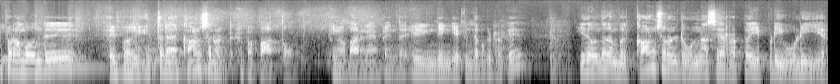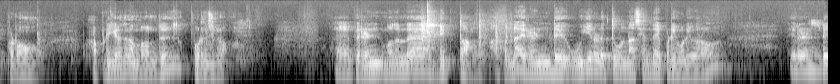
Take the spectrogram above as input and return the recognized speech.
இப்போ நம்ம வந்து இப்போ இத்தனை கான்சனண்ட் இப்போ பார்த்தோம். இப்போ பாருங்கள் இப்போ இந்த இந்த இங்கே இப்போ இந்த பக்கத்து இருக்குது இதை வந்து நம்ம கான்சனண்ட் ஒன்றா சேர்றப்ப எப்படி ஒளி ஏற்படும்? அப்படிங்கிறத நம்ம வந்து புரிஞ்சுக்கணும். இப்போ ரெண்டு முதல்ல டிப்தாங் அப்படின்னா ரெண்டு உயிரெழுத்து ஒன்றா சேர்ந்தால் எப்படி ஒலி வரும்? ரெண்டு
